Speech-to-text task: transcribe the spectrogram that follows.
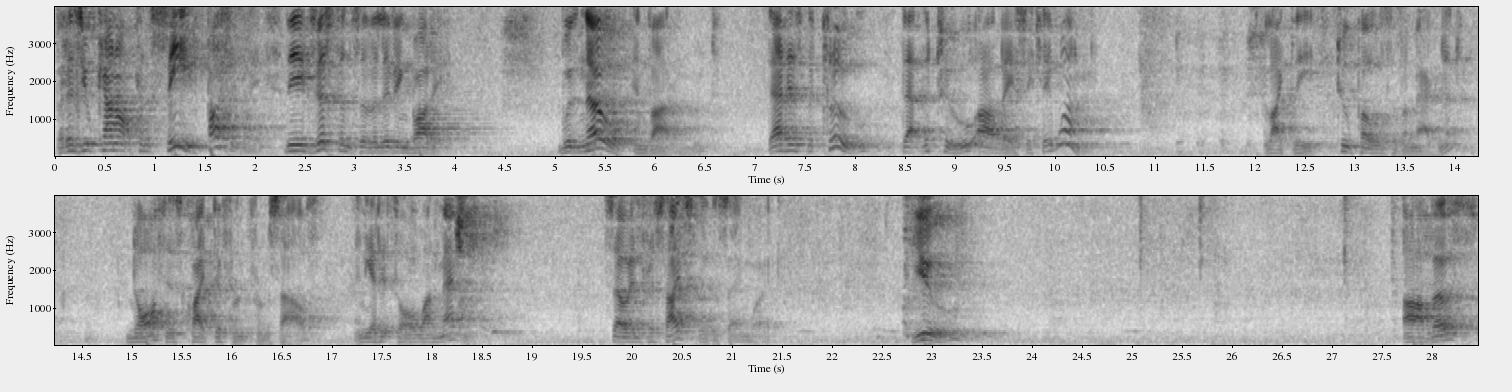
But as you cannot conceive possibly the existence of a living body with no environment, that is the clue that the two are basically one. Like the two poles of a magnet, north is quite different from south, and yet it's all one magnet. So, in precisely the same way, you are both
